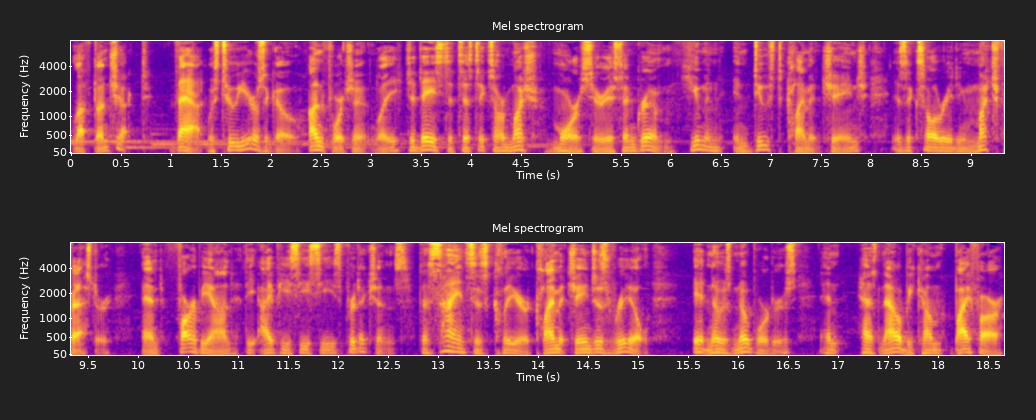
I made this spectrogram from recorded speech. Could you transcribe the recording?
left unchecked. That was two years ago. Unfortunately, today's statistics are much more serious and grim. Human induced climate change is accelerating much faster and far beyond the IPCC's predictions. The science is clear climate change is real. It knows no borders and has now become, by far,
